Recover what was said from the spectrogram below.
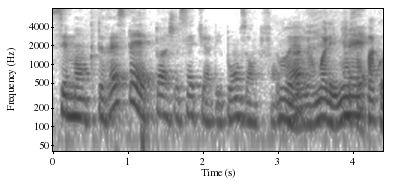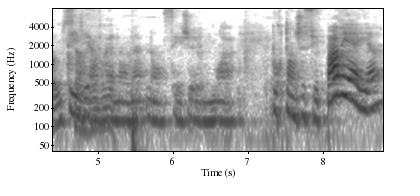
c'est manque de respect. Toi, je sais, tu as des bons enfants. Oui, hein. alors moi, les miens ne sont pas comme ça. Il y a vraiment maintenant ces jeunes, moi. Pourtant, je ne suis pas vieille, hein,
